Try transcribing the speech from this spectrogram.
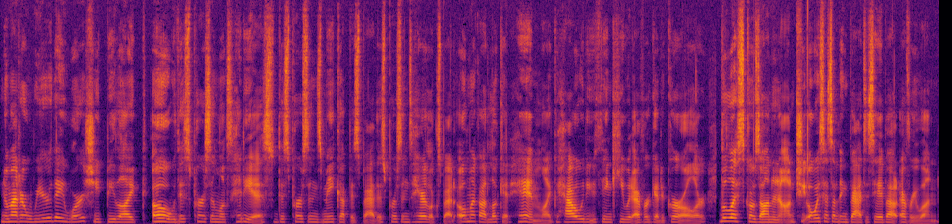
No matter where they were, she'd be like, oh, this person looks hideous. This person's makeup is bad. This person's hair looks bad. Oh my God, look at him. Like, how do you think he would ever get a girl? Or the list goes on and on. She always had something bad to say about everyone.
